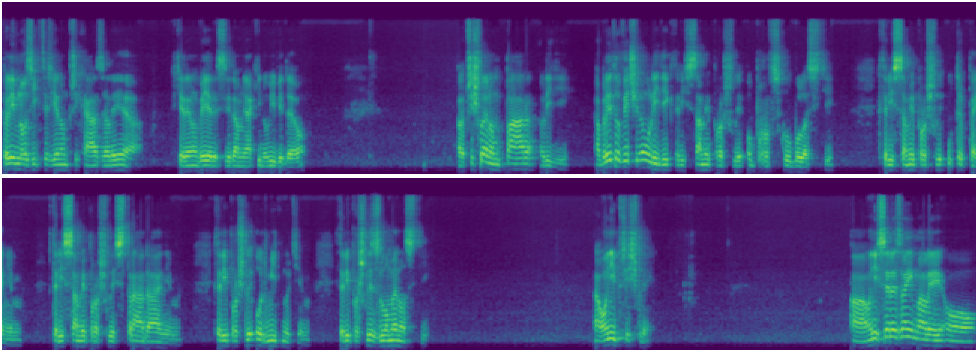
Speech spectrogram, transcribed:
Byli mnozí, kteří jenom přicházeli a chtěli jenom vědět, jestli dám nějaký nový video. Ale přišlo jenom pár lidí. A byli to většinou lidi, kteří sami prošli obrovskou bolesti, kteří sami prošli utrpením, kteří sami prošli strádáním, kteří prošli odmítnutím, kteří prošli zlomeností. A oni přišli. A oni se nezajímali o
